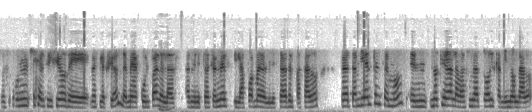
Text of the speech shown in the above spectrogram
pues un ejercicio de reflexión, de mea culpa de las administraciones y la forma de administrar del pasado pero también pensemos en no tirar a la basura todo el camino andado,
